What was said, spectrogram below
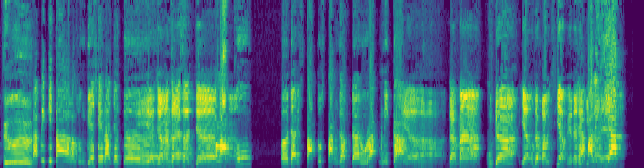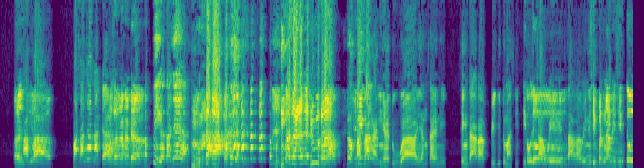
tuh Tapi kita langsung geser aja ke Iya, jangan saya saja. pelaku eh, dari status tanggap darurat menikah. Iya, karena udah yang udah paling siap ya dari Ya, kita. paling ya. siap. Paling Apa? siap. Pasangan ada. Pasangan ada. Lebih katanya ya. Pasangannya dua. Loh, Ini- pasangannya dua yang saya nih sing tak rapi iki cuma situ Situ. kawin, tak kawin di Simpenan di situ.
